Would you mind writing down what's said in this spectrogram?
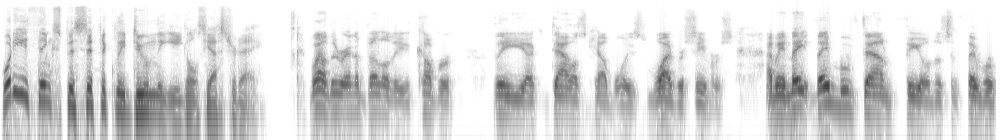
What do you think specifically doomed the Eagles yesterday? Well, their inability to cover the uh, Dallas Cowboys wide receivers. I mean, they they moved downfield as if they were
